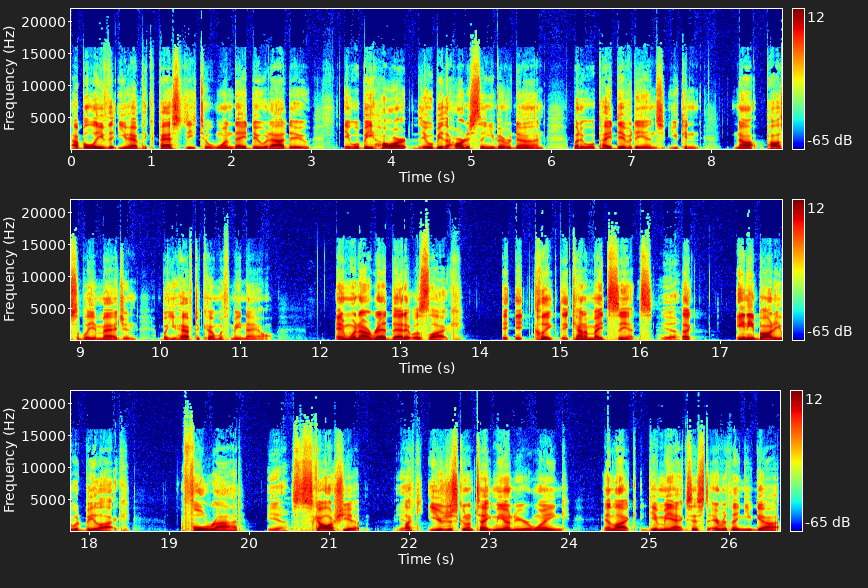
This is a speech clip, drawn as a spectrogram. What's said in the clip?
I believe that you have the capacity to one day do what I do. It will be hard. It will be the hardest thing you've ever done, but it will pay dividends you can not possibly imagine, but you have to come with me now. And when I read that, it was like, it, it clicked. It kind of made sense. Yeah. Like anybody would be like, full ride? Yeah. Scholarship? Yeah. Like you're just going to take me under your wing and like give me access to everything you got?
